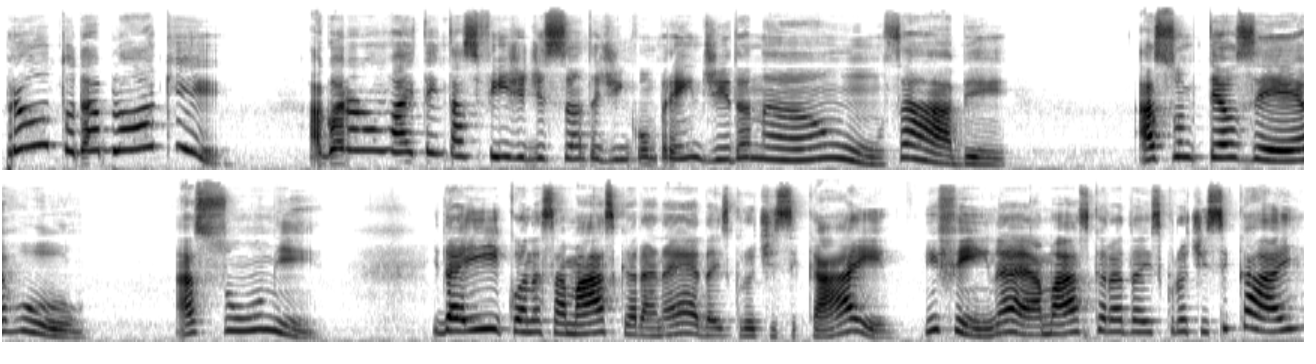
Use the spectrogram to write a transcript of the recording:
Pronto, dá bloque. Agora não vai tentar se fingir de santa, de incompreendida, não, sabe? Assume teus erros. Assume. E daí, quando essa máscara, né, da escrotice cai, enfim, né, a máscara da escrotice cai,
